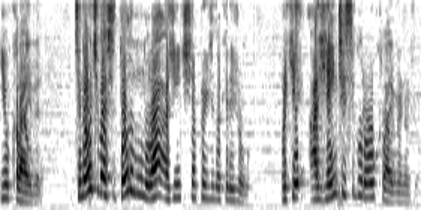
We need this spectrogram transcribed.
e o Cliver. Se não tivesse todo mundo lá, a gente tinha perdido aquele jogo. Porque a gente segurou o Cliver no jogo.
